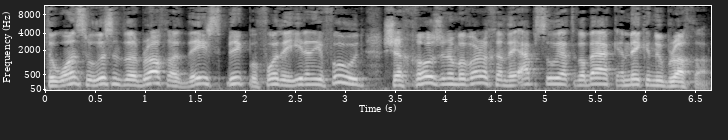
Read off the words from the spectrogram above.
The ones who listen to the bracha, they speak before they eat any food. Shechozu mavarech, and they absolutely have to go back and make a new bracha.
